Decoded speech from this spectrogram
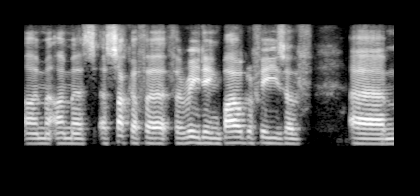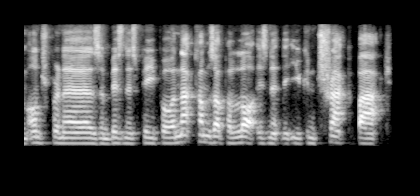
I'm. I'm a, a sucker for for reading biographies of um, entrepreneurs and business people, and that comes up a lot, isn't it? That you can track back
